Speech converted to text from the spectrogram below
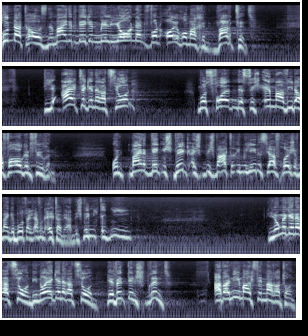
Hunderttausende, meinetwegen Millionen von Euro machen, wartet. Die alte Generation muss Folgendes sich immer wieder vor Augen führen. Und meinetwegen, ich will, ich, ich warte immer jedes Jahr, freue ich auf meinen Geburtstag, ich darf nur älter werden. Ich will nicht, nie. Die junge Generation, die neue Generation gewinnt den Sprint, aber niemals den Marathon.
